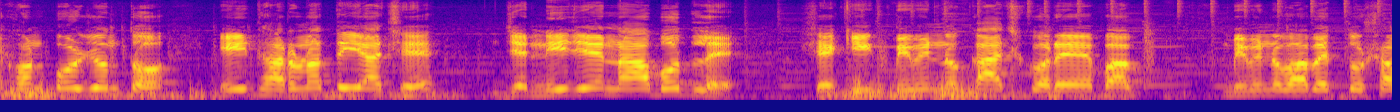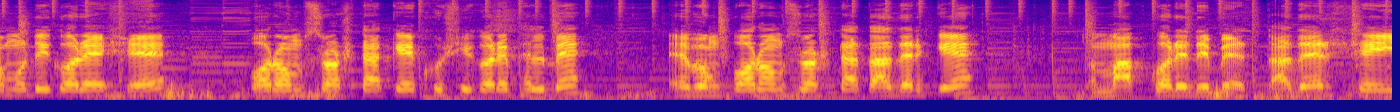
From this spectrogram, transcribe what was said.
এখন পর্যন্ত এই ধারণাতেই আছে যে নিজে না বদলে সে কি বিভিন্ন কাজ করে বা বিভিন্নভাবে তোষামুদি করে সে পরম স্রষ্টাকে খুশি করে ফেলবে এবং পরম স্রষ্টা তাদেরকে মাফ করে দেবে। তাদের সেই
